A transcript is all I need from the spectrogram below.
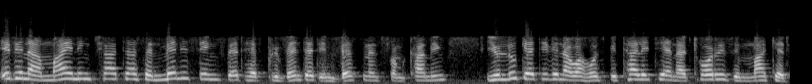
Even our mining charters and many things that have prevented investment investments from coming. You look at even our hospitality and our tourism market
